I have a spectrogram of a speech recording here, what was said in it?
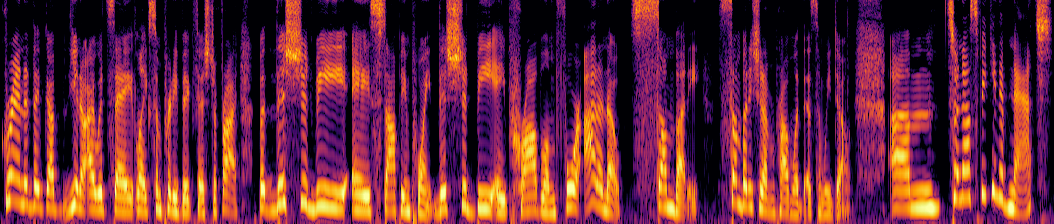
Granted, they've got, you know, I would say like some pretty big fish to fry, but this should be a stopping point. This should be a problem for, I don't know, somebody. Somebody should have a problem with this, and we don't. Um, so now, speaking of Nat,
